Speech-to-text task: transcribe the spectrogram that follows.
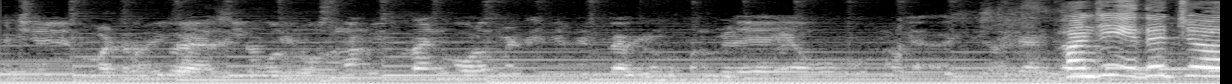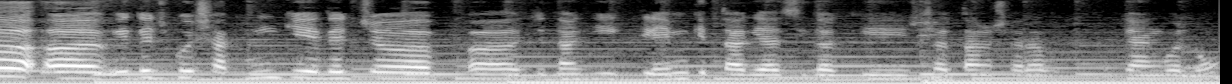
ਪਿੱਛੇ ਮਰਡਰ ਵੀ ਹੋਇਆ ਸੀ ਉਹ ਦੋਸਤਾਂ ਵੀ ਥੋੜਾ ਇਨਵੋਲਵਮੈਂਟ ਹੈ ਜਿਹਦੇ ਬੈਕਗ੍ਰਾਉਂਡ ਮਿਲਿਆ ਜਾਂ ਉਹ ਹਾਂਜੀ ਇਹਦੇ 'ਚ ਇਹਦੇ 'ਚ ਕੋਈ ਸ਼ੱਕ ਨਹੀਂ ਕਿ ਇਹਦੇ 'ਚ ਜਿੱਦਾਂ ਕਿ ਕਲੇਮ ਕੀਤਾ ਗਿਆ ਸੀਗਾ ਕਿ ਸ਼ਤਾਨ ਸ਼ਰਫ ਗੈਂਗ ਵੱਲੋਂ।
